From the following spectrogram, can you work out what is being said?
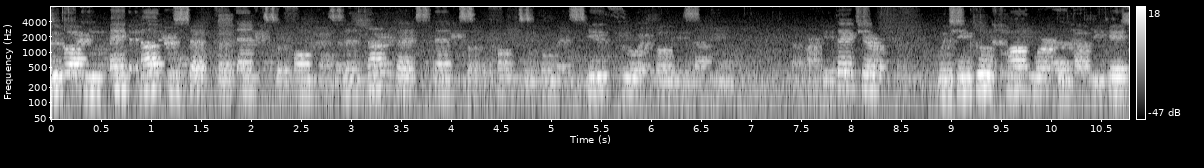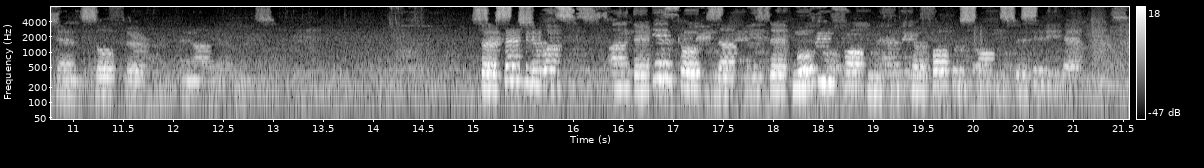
to go and make another step for dynamics performance and another dynamics of performance improvements through a co-design architecture, which includes hardware, application, software, and other elements. So essentially what's underneath co-design is that moving from having a focus on specific elements,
